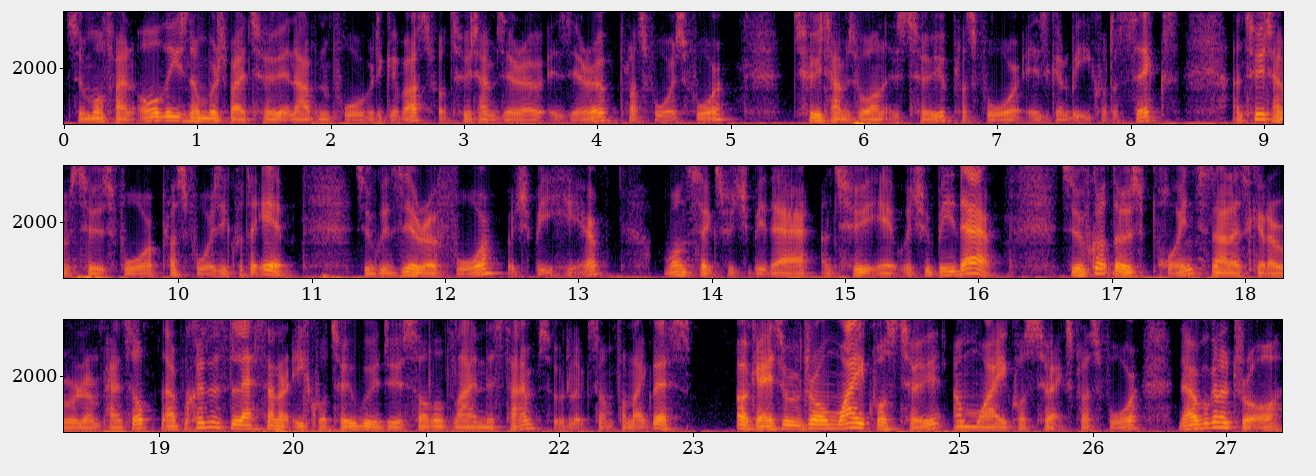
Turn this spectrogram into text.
So multiplying all these numbers by 2 and adding 4 would give us, well, 2 times 0 is 0, plus 4 is 4. 2 times 1 is 2, plus 4 is going to be equal to 6. And 2 times 2 is 4, plus 4 is equal to 8. So we've got 0, 4, which would be here. 1 6 which would be there and 2 8 which would be there. So we've got those points. Now let's get our ruler and pencil. Now because it's less than or equal to we would do a solid line this time. So it would look something like this Okay, so we've drawn y equals 2 and y equals 2x plus 4. Now we're going to draw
